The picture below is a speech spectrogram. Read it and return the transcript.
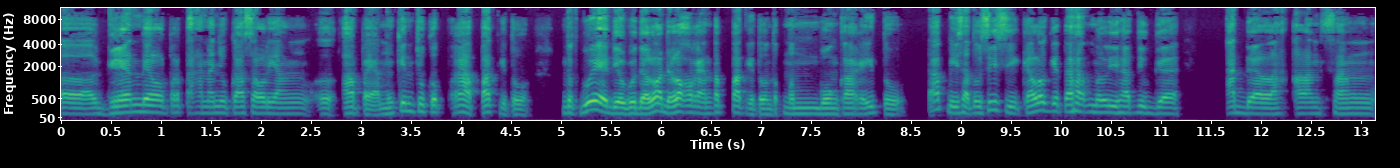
uh, Grendel pertahanan Newcastle yang uh, apa ya mungkin cukup rapat gitu. Menurut gue Diogo Dalot adalah orang yang tepat gitu untuk membongkar itu. Tapi satu sisi kalau kita melihat juga adalah Alan Sang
